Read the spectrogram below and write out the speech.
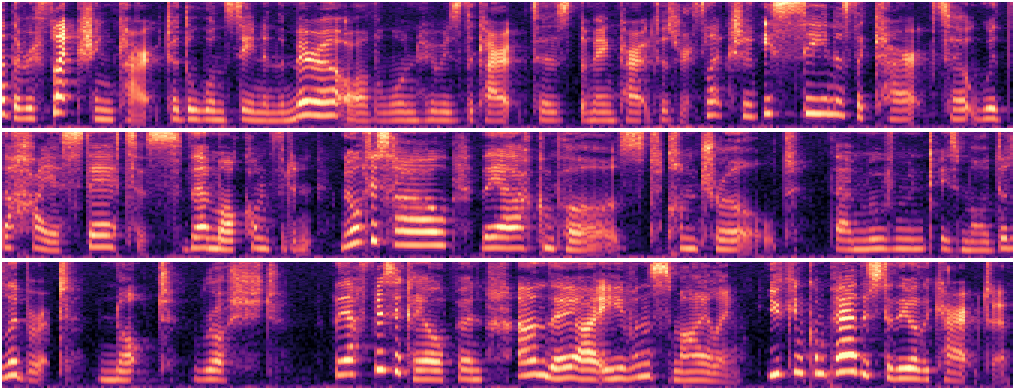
Here, the reflection character, the one seen in the mirror, or the one who is the character's, the main character's reflection, is seen as the character with the higher status. They're more confident. Notice how they are composed, controlled. Their movement is more deliberate, not rushed. They are physically open, and they are even smiling. You can compare this to the other character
